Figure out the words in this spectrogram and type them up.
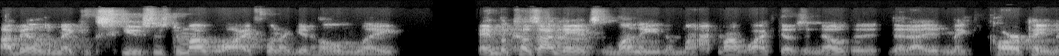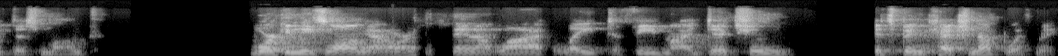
I've been able to make excuses to my wife when I get home late. And because I manage the money, the, my, my wife doesn't know that, that I didn't make the car payment this month. Working these long hours and staying out late to feed my addiction, it's been catching up with me.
